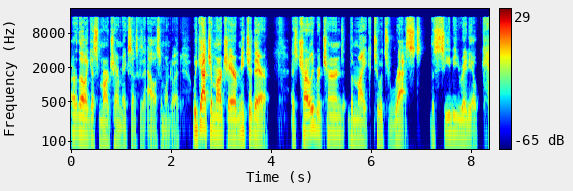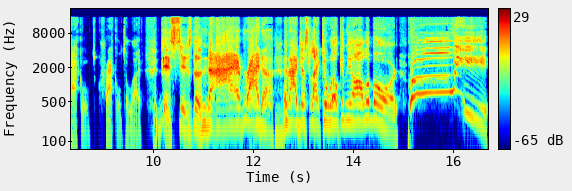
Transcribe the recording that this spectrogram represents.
Although I guess March Hare makes sense because Alice in Wonderland. We got you, March Hare. Meet you there. As Charlie returned the mic to its rest, the CB radio cackled, crackled to life. This is the Night Rider, and I just like to welcome you all aboard. Hoo-wee!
